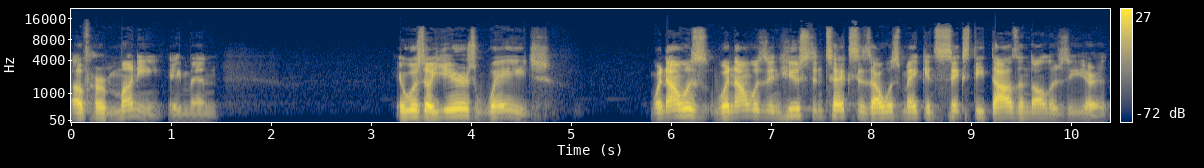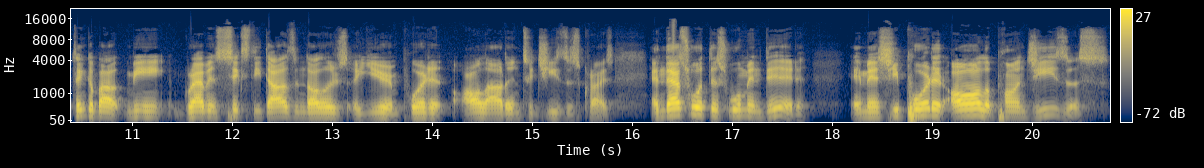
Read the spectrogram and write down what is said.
of her money, amen. It was a year's wage when I was when I was in Houston, Texas, I was making sixty thousand dollars a year. Think about me grabbing sixty thousand dollars a year and poured it all out into Jesus Christ. And that's what this woman did. Amen. She poured it all upon Jesus.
